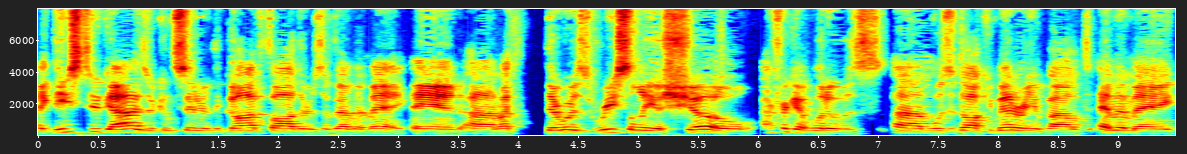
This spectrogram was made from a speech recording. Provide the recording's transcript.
like these two guys are considered the godfathers of mma and um, I, there was recently a show i forget what it was um, was a documentary about mma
